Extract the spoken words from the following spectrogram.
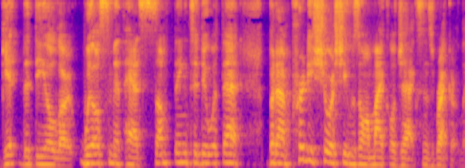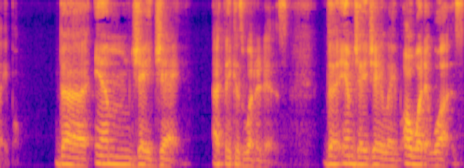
get the deal or will smith had something to do with that but i'm pretty sure she was on michael jackson's record label. The mjj i think is what it is. The mjj label or what it was.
